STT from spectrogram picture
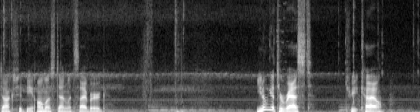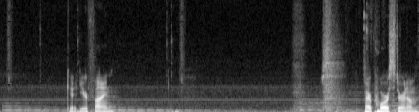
Doc should be almost done with Cyborg. You don't get to rest. Treat Kyle. Good, you're fine. Our poor sternum.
